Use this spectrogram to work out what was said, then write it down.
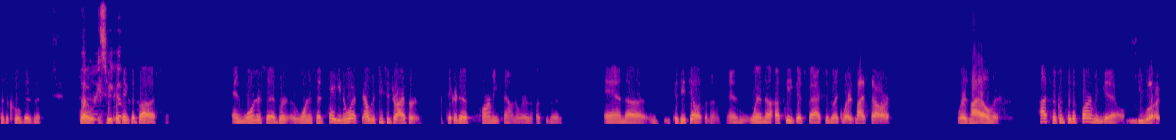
Such a cool business." So nice she could take the bus. And Warner said, Warner said, "Hey, you know what, Elvis? You should drive her. Take her to Farmingtown or wherever the fuck she lives." And because he's jealous of him. And when uh, Husky gets back, she'll be like, "Where's my star? Where's my Elvis? I took him to the Farmingdale. You what?"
